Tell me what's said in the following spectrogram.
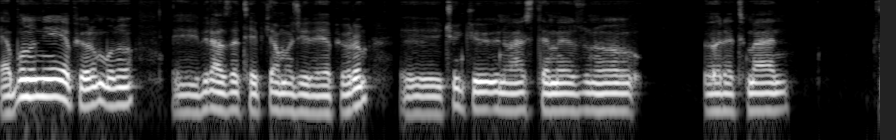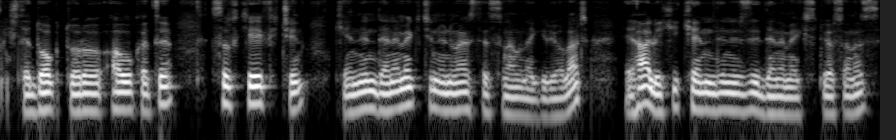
Ya, bunu niye yapıyorum? Bunu e, biraz da tepki amacıyla yapıyorum. E, çünkü üniversite mezunu, öğretmen, işte doktoru, avukatı sırf keyif için, kendini denemek için üniversite sınavına giriyorlar. E, halbuki kendinizi denemek istiyorsanız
